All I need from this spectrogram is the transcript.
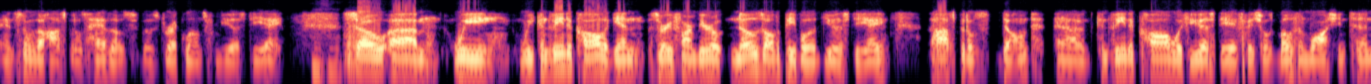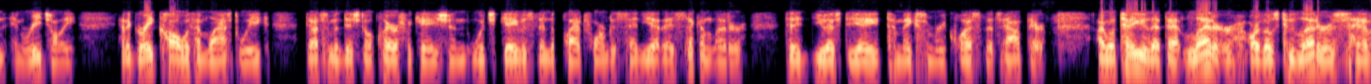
And some of the hospitals have those those direct loans from USDA. Mm-hmm. So um, we we convened a call again. Missouri Farm Bureau knows all the people at USDA. The hospitals don't. Uh, convened a call with USDA officials both in Washington and regionally. Had a great call with them last week. Got some additional clarification, which gave us then the platform to send yet a second letter to USDA to make some requests that's out there. I will tell you that that letter or those two letters have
